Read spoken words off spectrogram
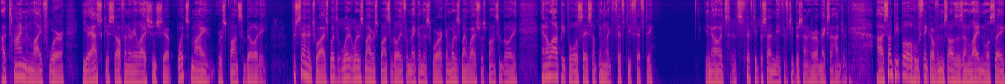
a time in life where you ask yourself in a relationship, what's my responsibility? percentage wise, what, what, what is my responsibility for making this work and what is my wife's responsibility? And a lot of people will say something like 50 50. You know, it's it's 50% me, 50% her, makes 100. Uh, some people who think of themselves as enlightened will say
